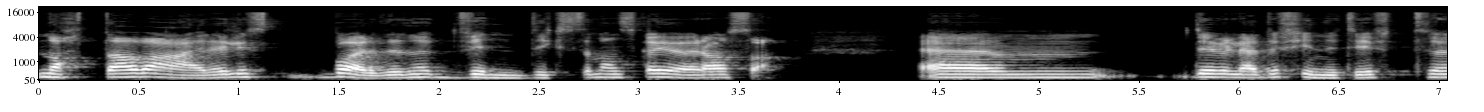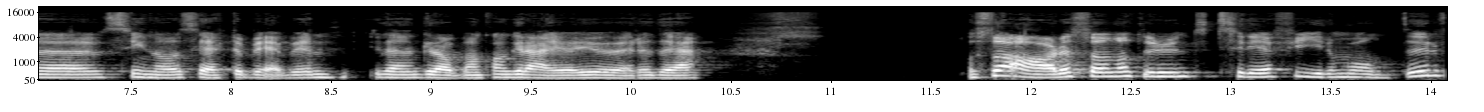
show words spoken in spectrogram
natta være liksom bare det nødvendigste man skal gjøre, altså. Um, det vil jeg definitivt uh, signalisere til babyen, i den grad man kan greie å gjøre det. Og så er det sånn at rundt tre-fire måneder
